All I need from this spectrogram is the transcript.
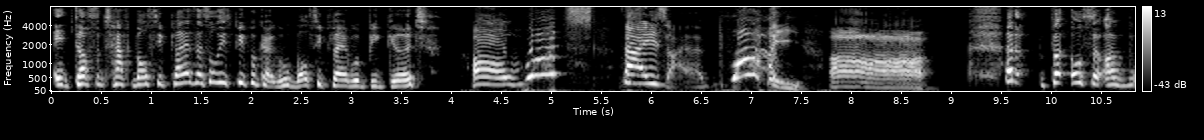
it doesn't have multiplayer. There's all these people going, "Oh, multiplayer would be good." Oh, what? That is uh, why? Ah. And, but also, I,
